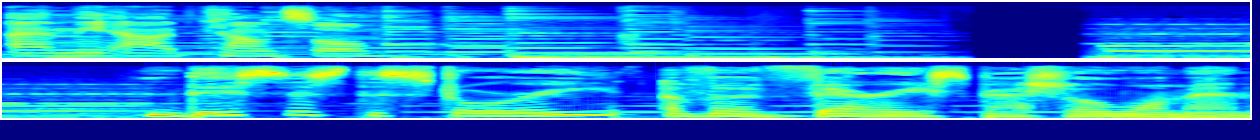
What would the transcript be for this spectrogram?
and the Ad Council. This is the story of a very special woman.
